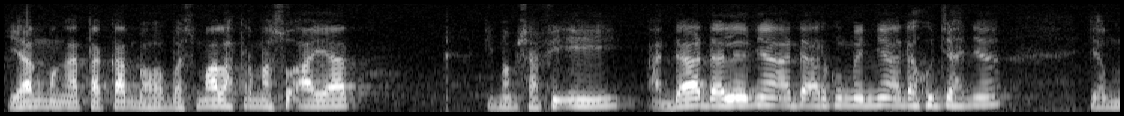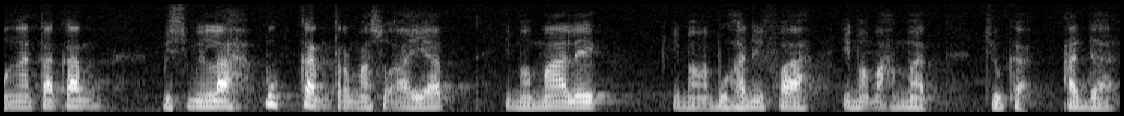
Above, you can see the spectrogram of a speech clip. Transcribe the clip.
yang mengatakan bahwa basmalah termasuk ayat Imam Syafi'i ada dalilnya, ada argumennya, ada hujahnya yang mengatakan bismillah bukan termasuk ayat Imam Malik, Imam Abu Hanifah, Imam Ahmad juga ada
